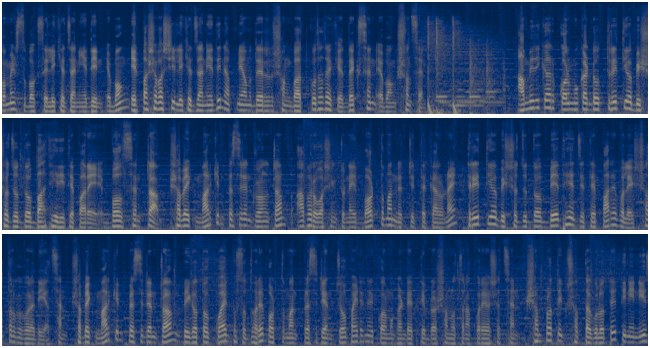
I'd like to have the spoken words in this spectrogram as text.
কমেন্টস বক্সে লিখে জানিয়ে দিন এবং এর পাশাপাশি লিখে জানিয়ে দিন আপনি আমাদের সংবাদ কোথা থেকে দেখছেন এবং শুনছেন। আমেরিকার কর্মকাণ্ড তৃতীয় বিশ্বযুদ্ধ বাঁধিয়ে দিতে পারে বলছেন ট্রাম্প। সাবেক মার্কিন প্রেসিডেন্ট ডোনাল্ড ট্রাম্প আবার ওয়াশিংটনে বর্তমান নেতৃত্বের কারণে তৃতীয় বিশ্বযুদ্ধ বেঁধে যেতে পারে বলে সতর্ক করে দিয়েছেন। সাবেক মার্কিন প্রেসিডেন্ট ট্রাম্প বিগত কয়েক বছর ধরে বর্তমান প্রেসিডেন্ট জো বাইডেনের কর্মকাণ্ডের তীব্র সমালোচনা করে এসেছেন। সাম্প্রতিক সপ্তাহগুলোতে তিনি নিজ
